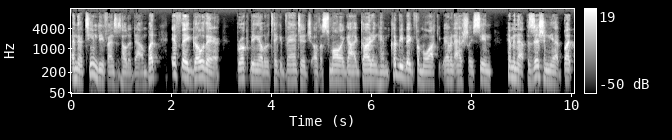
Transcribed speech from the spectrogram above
and their team defense has held it down. But if they go there, Brook being able to take advantage of a smaller guy guarding him could be big for Milwaukee. We haven't actually seen him in that position yet, but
